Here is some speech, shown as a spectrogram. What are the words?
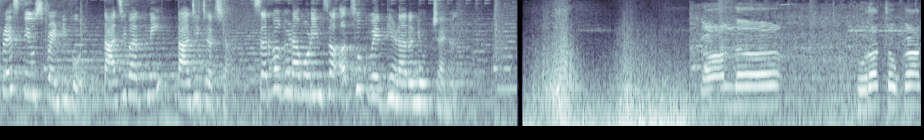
एक्सप्रेस न्यूज ट्वेंटी फोर ताजी बातमी ताजी चर्चा. सर्व घडामोडींचा अचूक वेध घेणारं न्यूज चॅनल. काल थोरात चौकात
